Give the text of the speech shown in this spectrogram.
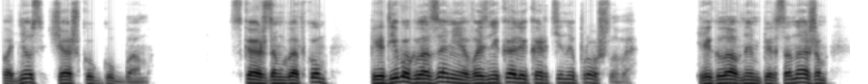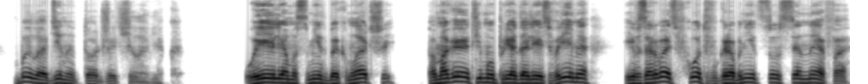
поднес чашку к губам. С каждым глотком перед его глазами возникали картины прошлого. И главным персонажем был один и тот же человек. Уильям Смитбек-младший помогает ему преодолеть время и взорвать вход в гробницу Сенефа,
